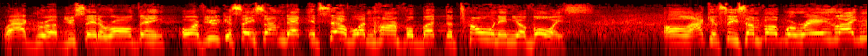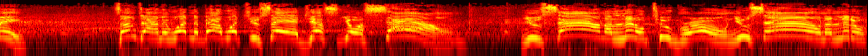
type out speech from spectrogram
Where I grew up, you say the wrong thing, or if you can say something that itself wasn't harmful, but the tone in your voice. Oh, I can see some folk were raised like me. Sometimes it wasn't about what you said, just your sound. You sound a little too grown. You sound a little,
